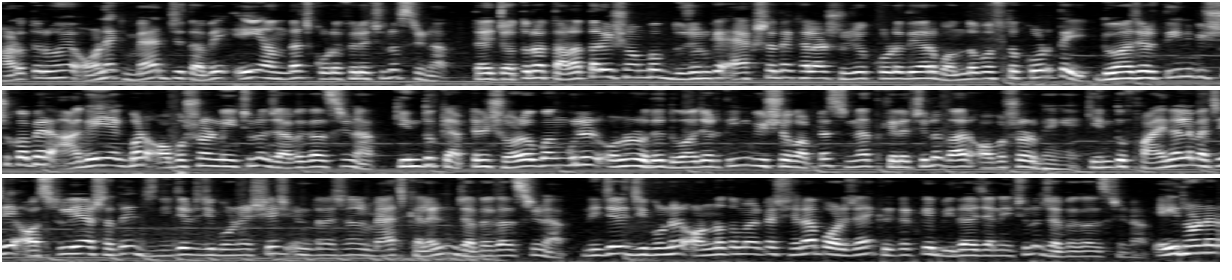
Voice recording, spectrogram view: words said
ভারতের হয়ে অনেক ম্যাচ জেতাবে এই আন্দাজ করে ফেলেছিল শ্রীনাথ। তাই যতটা তাড়াতাড়ি সম্ভব দুজনকে একসাথে খেলার সুযোগ করে দেওয়ার বন্দোবস্ত করতেই দু বিশ্বকাপের আগেই একবার অবসর নিয়েছিল জাভেগাল শ্রীনাথ। কিন্তু ক্যাপ্টেন সৌরভ গাঙ্গুলির অনুরোধে দু বিশ্বকাপটা শ্রীনাথ খেলেছিল তার অবসর ভেঙে। কিন্তু ফাইনাল ম্যাচে অস্ট্রেলিয়ার সাথে নিজের জীবনের শেষ ইন্টারন্যাশনাল ম্যাচ খেলেন জাভেগাল শ্রীনাথ। নিজের জীবনের অন্যতম একটা সেরা পর্যায়ে ক্রিকেটকে বিদায় জানিয়েছিল জাভেগাল শ্রীনাথ। এই ধরনের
